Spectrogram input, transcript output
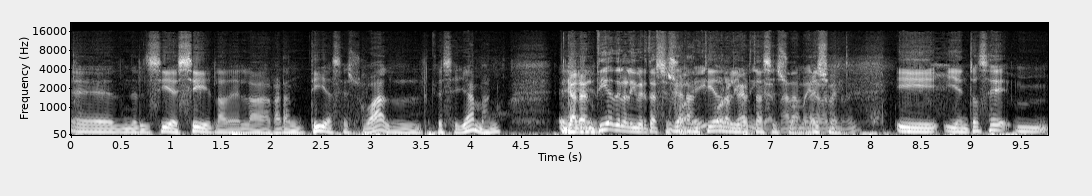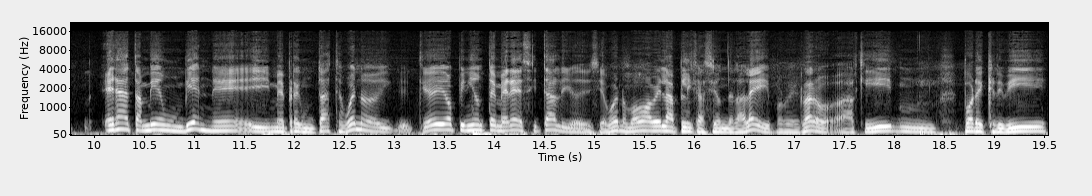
eh, del CSI, la de la garantía sexual, que se llama, ¿no? Eh, Garantía de la libertad sexual. Garantía de la libertad sexual, eso menos, ¿eh? Y, y entonces mm, era también un viernes y me preguntaste, bueno, ¿y ¿qué opinión te merece y tal? Y yo decía, bueno, vamos a ver la aplicación de la ley, porque claro, aquí mm, por escribir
